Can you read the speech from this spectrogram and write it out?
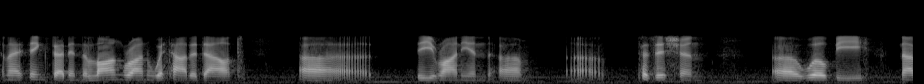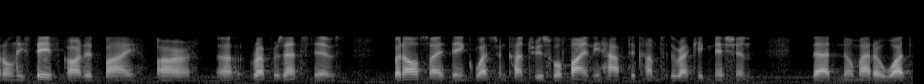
And I think that in the long run, without a doubt, uh, the Iranian um, uh, position uh, will be not only safeguarded by our uh, representatives, but also I think Western countries will finally have to come to the recognition that no matter what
